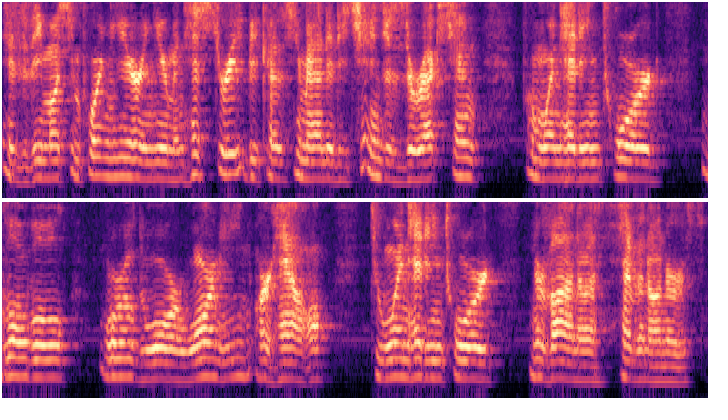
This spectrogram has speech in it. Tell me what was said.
is the most important year in human history because humanity changes direction from when heading toward global world war warming or hell to when heading toward nirvana, heaven on earth.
